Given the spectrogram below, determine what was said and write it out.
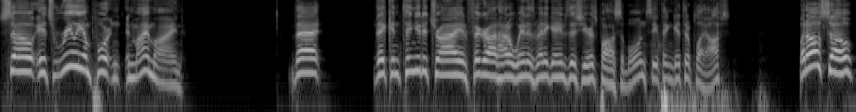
So it's really important in my mind that they continue to try and figure out how to win as many games this year as possible and see if they can get to the playoffs. But also,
